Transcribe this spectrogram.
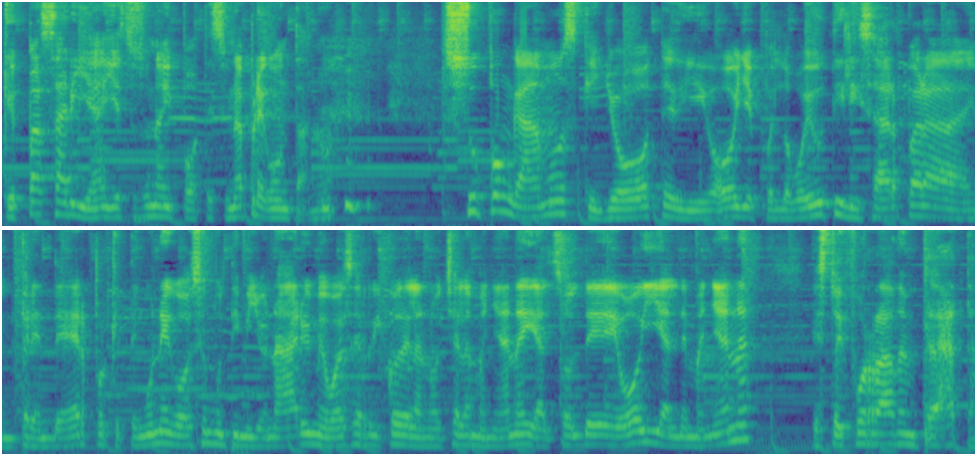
¿Qué pasaría? Y esto es una hipótesis, una pregunta, ¿no? Supongamos que yo te digo, oye, pues lo voy a utilizar para emprender porque tengo un negocio multimillonario y me voy a hacer rico de la noche a la mañana y al sol de hoy y al de mañana estoy forrado en plata.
